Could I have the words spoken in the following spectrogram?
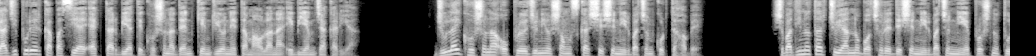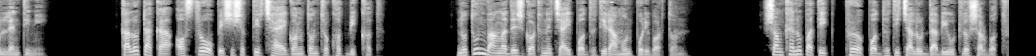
গাজীপুরের কাপাসিয়ায় এক তার বিয়াতে ঘোষণা দেন কেন্দ্রীয় নেতা Maulana A ABM Zakaria. July ঘোষণা ও প্রয়োজনীয় সংস্কার শেষে নির্বাচন করতে হবে। স্বাধীনতার চুয়ান্ন বছরে দেশের নির্বাচন নিয়ে প্রশ্ন তুললেন তিনি। কালো টাকা, অস্ত্র ও পেশিশক্তির ছায়ায় গণতন্ত্র ক্ষত বিক্ষত। নতুন বাংলাদেশ গঠনে চাই পদ্ধতির আমূল পরিবর্তন। সংখ্যানুপাতিক ফ্র পদ্ধতি চালুর দাবি উঠল সর্বত্র।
